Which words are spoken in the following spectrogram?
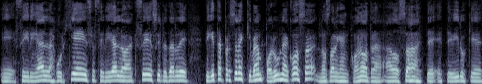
eh, segregar las urgencias, segregar los accesos y tratar de, que estas personas que van por una cosa no salgan con otra, adosadas este, este virus que,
